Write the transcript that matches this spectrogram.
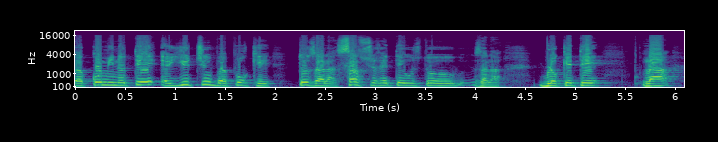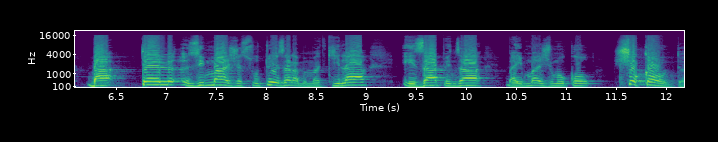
euh, communauté euh, youtube pour que tozala censuré te ou tozala bloqué te na ba telles images surtout eza na bamakila eza mpenza baimage moko choquante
